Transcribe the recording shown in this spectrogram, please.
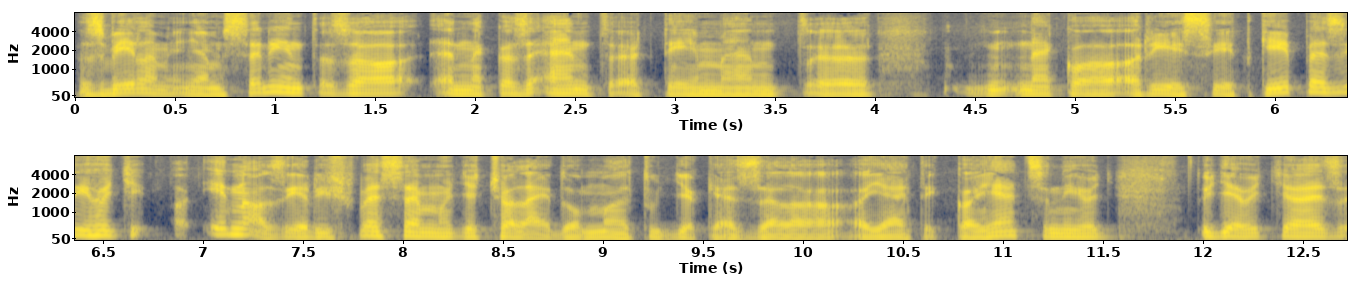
Az véleményem szerint az a, ennek az entertainment nek a, a részét képezi, hogy én azért is veszem, hogy a családommal tudjak ezzel ezzel a, a játékkal játszani, hogy ugye, hogyha ez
